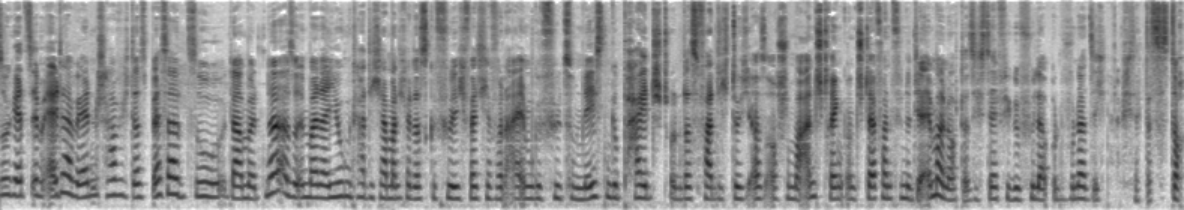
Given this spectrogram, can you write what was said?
so jetzt im Älterwerden schaffe ich das besser zu damit, ne? Also in meiner Jugend hatte ich ja manchmal das Gefühl, ich werde hier von einem Gefühl zum nächsten gepeitscht und das fand ich durchaus auch schon mal anstrengend. Und Stefan findet ja immer noch, dass ich sehr viel Gefühl habe und wundert sich. Hab ich gesagt, das ist doch,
